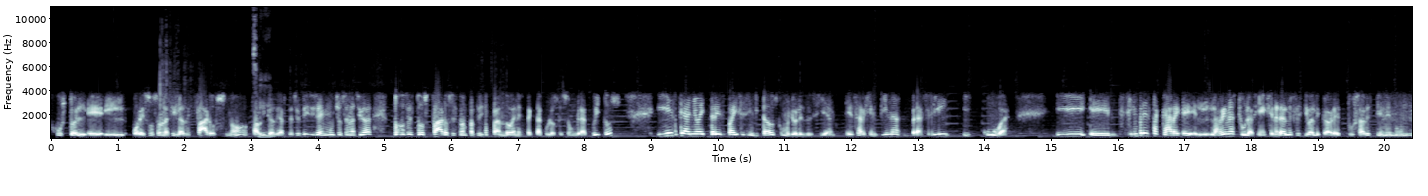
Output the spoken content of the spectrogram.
justo el, el- por eso son las siglas de faros, ¿no? Fábricas Sí. de Artes y Oficios, hay muchos en la ciudad. Todos estos faros están participando en espectáculos son gratuitos. Y este año hay tres países invitados, como yo les decía, es Argentina, Brasil y Cuba. Y eh, siempre destacar, eh, las Reinas Chulas y en general el Festival de Cabaret, tú sabes, tienen un,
